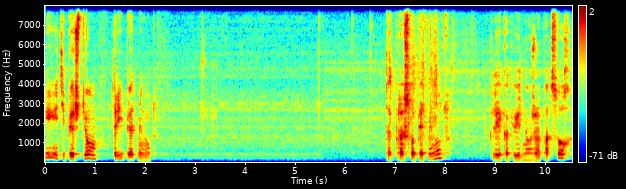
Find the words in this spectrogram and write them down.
И теперь ждем 3-5 минут. Так, прошло 5 минут. Клей, как видно, уже подсох.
